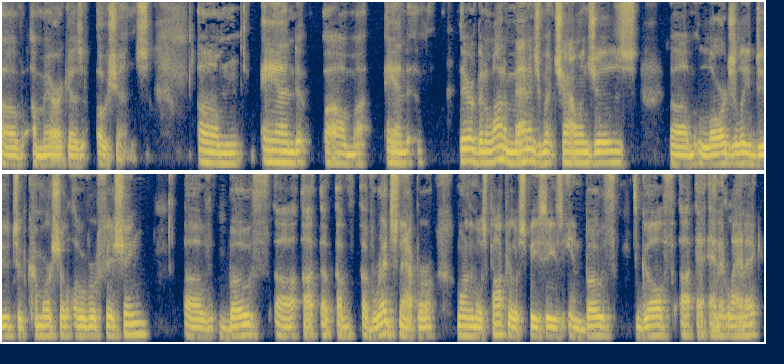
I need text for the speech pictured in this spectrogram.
of America's oceans, um, and um, and there have been a lot of management challenges, um, largely due to commercial overfishing of both uh, uh, of, of, red snapper, one of the most popular species in both Gulf uh, and Atlantic,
